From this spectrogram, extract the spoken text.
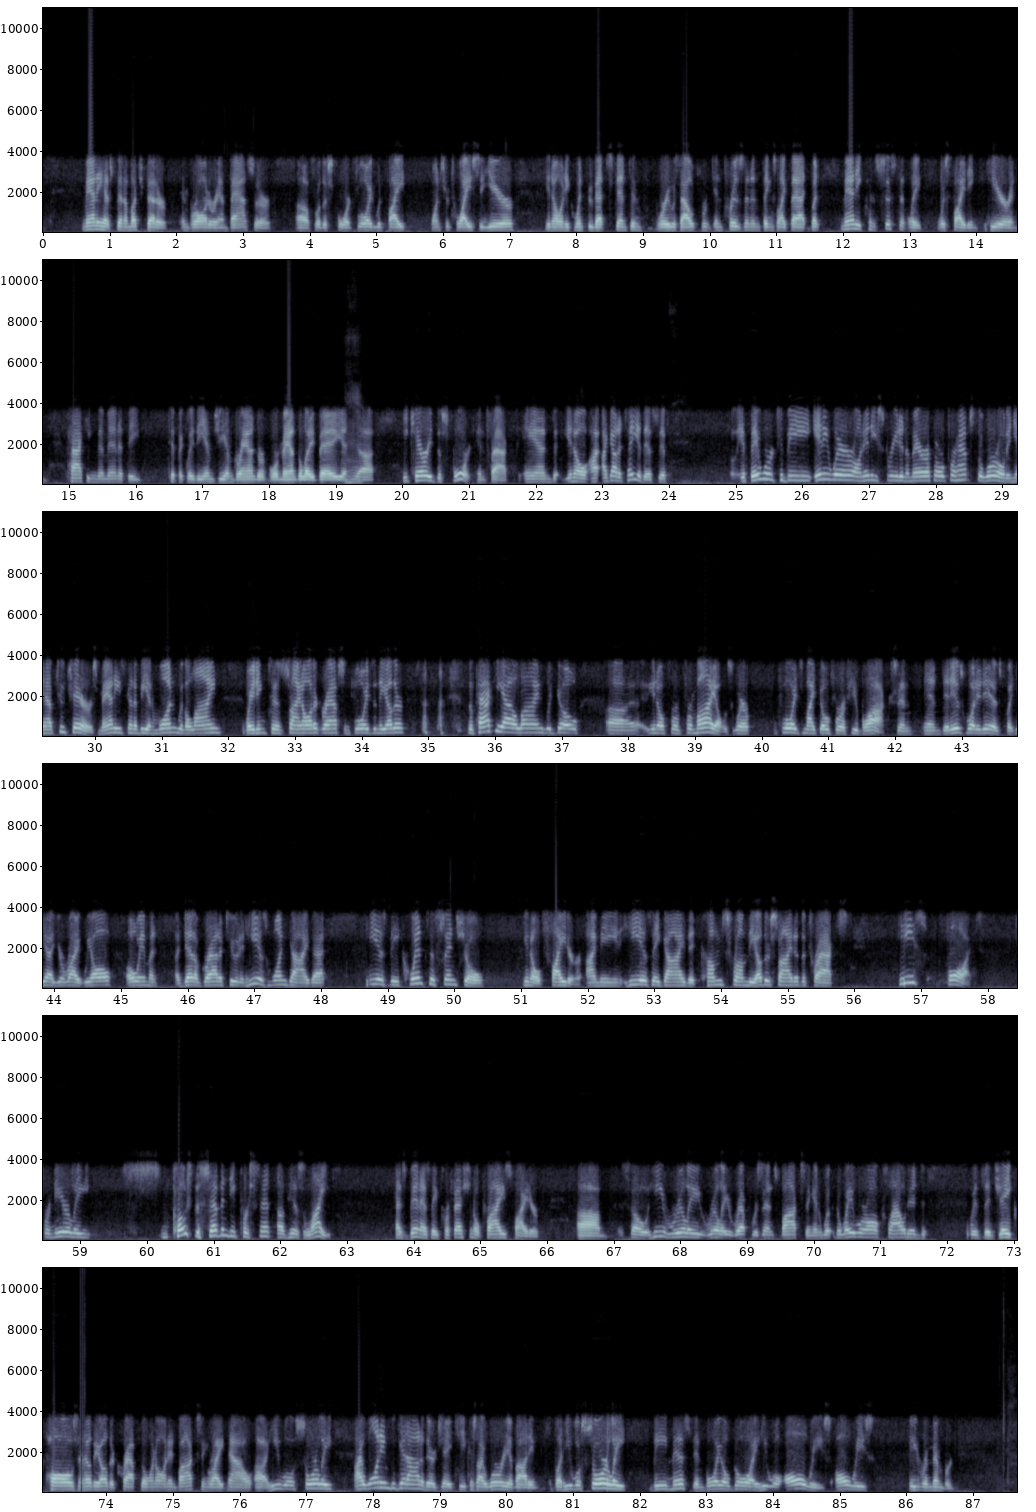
Manny has been a much better and broader ambassador uh, for the sport. Floyd would fight once or twice a year, you know, and he went through that stint in, where he was out for, in prison and things like that. But Manny consistently was fighting here, and packing them in at the typically the MGM Grand or, or Mandalay Bay, and mm-hmm. uh, he carried the sport, in fact. And you know, I, I got to tell you this: if if they were to be anywhere on any street in America or perhaps the world, and you have two chairs, Manny's going to be in one with a line waiting to sign autographs, and Floyd's in the other. the Pacquiao line would go, uh, you know, for for miles, where Floyd's might go for a few blocks, and and it is what it is. But yeah, you're right. We all owe him a, a debt of gratitude, and he is one guy that he is the quintessential, you know, fighter. I mean, he is a guy that comes from the other side of the tracks. He's fought for nearly close to 70% of his life has been as a professional prize fighter. Um, so he really, really represents boxing. And w- the way we're all clouded with the Jake Pauls and all the other crap going on in boxing right now, uh, he will sorely. I want him to get out of there, JT, because I worry about him. But he will sorely be missed, and boy, oh boy, he will always, always be remembered.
